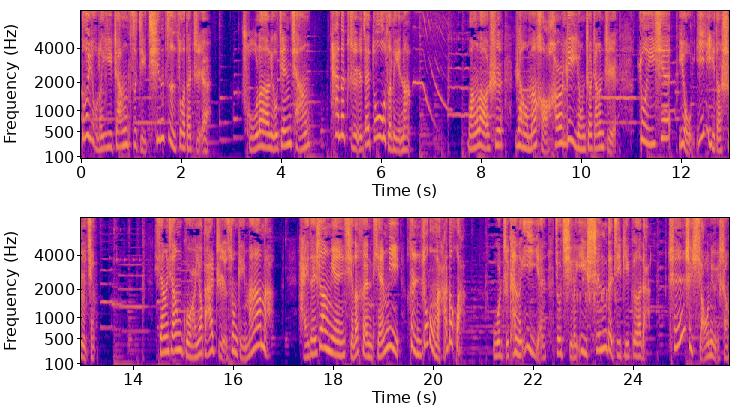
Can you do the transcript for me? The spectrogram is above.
都有了一张自己亲自做的纸，除了刘坚强，他的纸在肚子里呢。王老师让我们好好利用这张纸，做一些有意义的事情。香香果要把纸送给妈妈，还在上面写了很甜蜜、很肉麻的话。我只看了一眼，就起了一身的鸡皮疙瘩，真是小女生。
